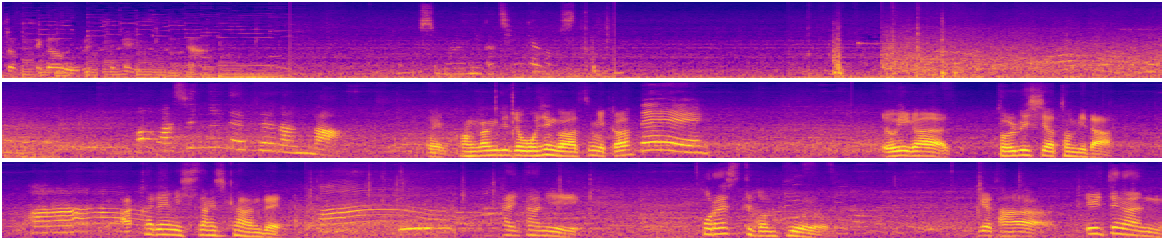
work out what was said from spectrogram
목적지가 오른쪽에 있습니다. 혹시 모르니까 챙겨갑시다. 어 맛있는 냄새 난다. 네, 관광지 좀 오신 것 같습니까? 네. 여기가 돌비 시어터입니다. 아, 아카데미 시상식 하는데. 아, 타이타닉, 포레스트 검프. 이게 다 1등한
